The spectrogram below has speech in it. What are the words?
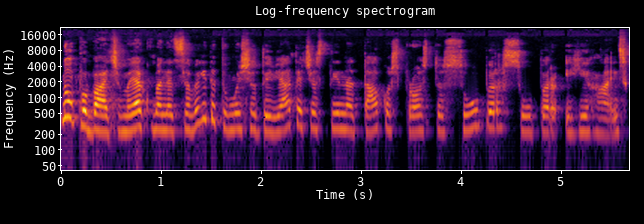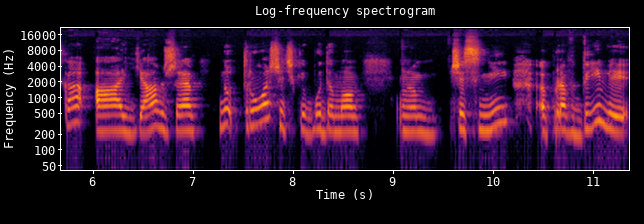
Ну, побачимо, як в мене це вийде, тому що дев'ята частина також просто супер-супер гігантська. А я вже ну, трошечки будемо ем, чесні, е, правдиві,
